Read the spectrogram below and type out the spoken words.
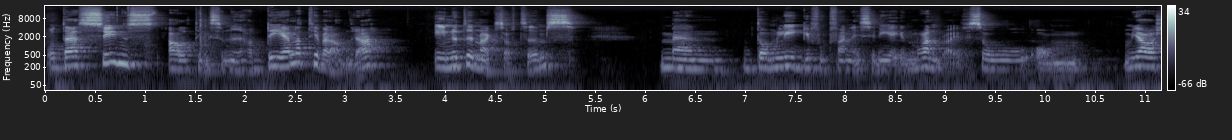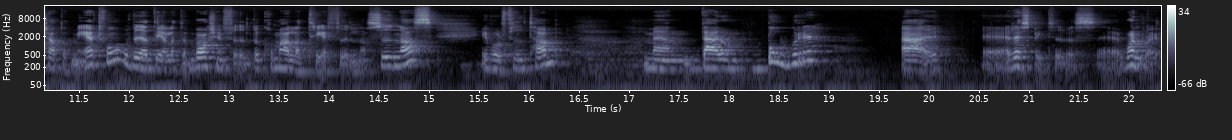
Och där syns allting som ni har delat till varandra inuti Microsoft Teams. Men de ligger fortfarande i sin egen OneDrive. Så om om jag har chattat med er två och vi har delat en varsin fil, då kommer alla tre filerna synas i vår filtab. Men där de bor är eh, respektives eh, OneDrive.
